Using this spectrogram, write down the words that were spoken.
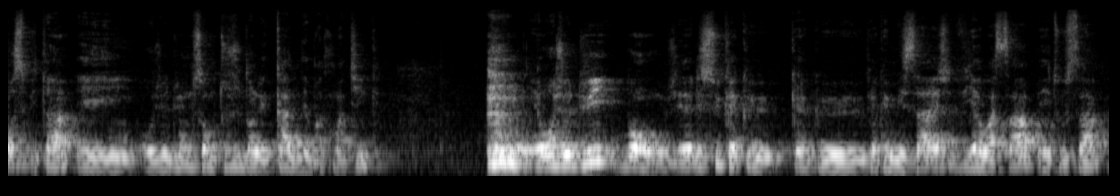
Hospital et aujourd'hui nous sommes toujours dans le cadre des mathématiques. Et aujourd'hui, bon, j'ai reçu quelques, quelques, quelques messages via WhatsApp et tout ça.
